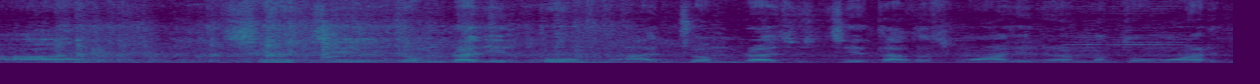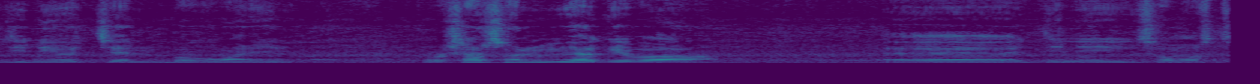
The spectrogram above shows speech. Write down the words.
আর সে হচ্ছে যমরাজের বোন, আর যমরাজ হচ্ছে দ্বাদশ মহাজনের অন্যতম। আর যিনি হচ্ছেন ভগবানের প্রশাসন বিভাগে বা যিনি সমস্ত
